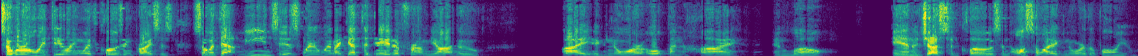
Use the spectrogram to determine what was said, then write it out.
So we're only dealing with closing prices. So what that means is when, when I get the data from Yahoo, I ignore open, high, and low and adjusted close, and also I ignore the volume.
